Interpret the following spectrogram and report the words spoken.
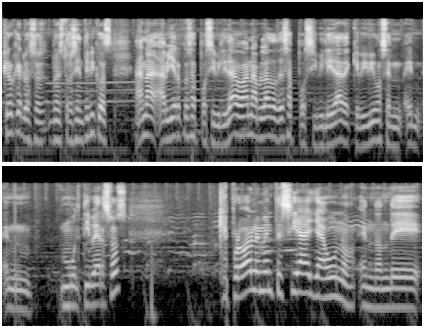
creo que nuestros, científicos han abierto esa posibilidad o han hablado de esa posibilidad de que vivimos en, multiversos que probablemente sí haya uno en donde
